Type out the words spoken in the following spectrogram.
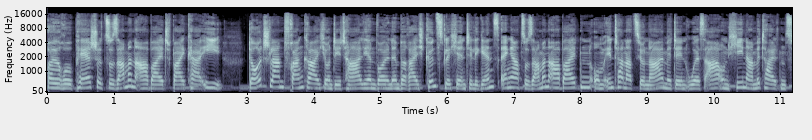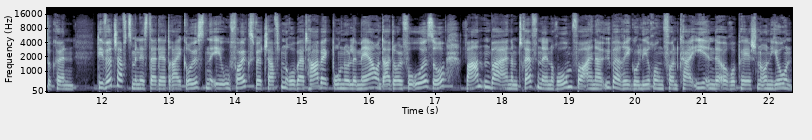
Europäische Zusammenarbeit bei KI. Deutschland, Frankreich und Italien wollen im Bereich künstliche Intelligenz enger zusammenarbeiten, um international mit den USA und China mithalten zu können. Die Wirtschaftsminister der drei größten EU-Volkswirtschaften, Robert Habeck, Bruno Le Maire und Adolfo Urso, warnten bei einem Treffen in Rom vor einer Überregulierung von KI in der Europäischen Union.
